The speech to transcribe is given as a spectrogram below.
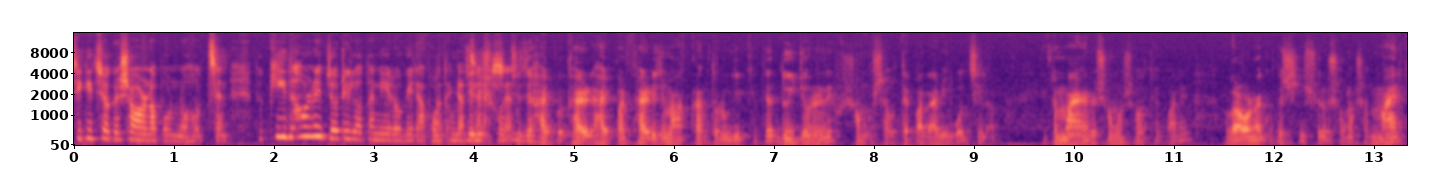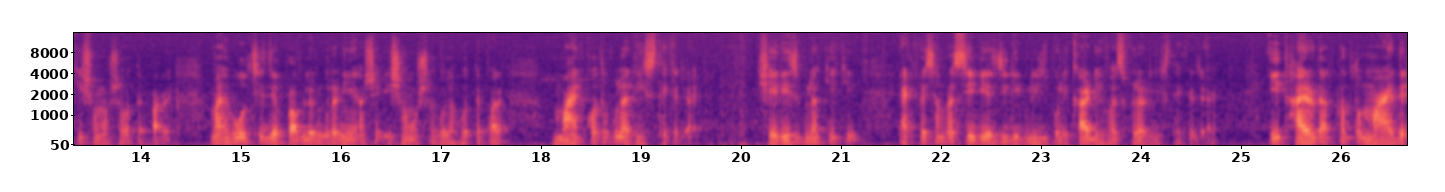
চিকিৎসকের শরণাপন্ন হচ্ছেন। তো কি ধরনের জটিলতা নিয়ে রোগীরা আপনাদের কাছে জিনিস হচ্ছে যে হাইপোথাইরয়েড হাইপার থাইরয়েডিজম আক্রান্ত রোগীর ক্ষেত্রে দুই জনেরই সমস্যা হতে পারে আমি বলছিলাম। একটা মায়েরও সমস্যা হতে পারে, আবার অনাগত শিশুরও সমস্যা মায়ের কি সমস্যা হতে পারে? মায়ের বলছি যে প্রবলেমগুলো নিয়ে আসে, এই সমস্যাগুলো হতে পারে। মায়ের কতগুলো রিস্ক থেকে যায়? সেই রিস্কগুলো কী কী? একটা হচ্ছে আমরা সিবিএসজিডি বলি বলি কার্ডিওভাস্কুলার রিস্ক থেকে যায়। এই থাইরয়েড আক্রান্ত মায়েদের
